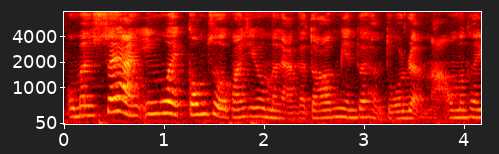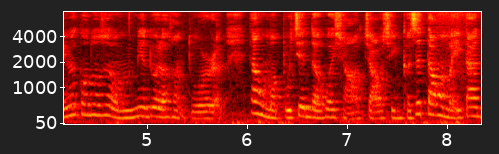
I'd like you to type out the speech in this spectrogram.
我们虽然因为工作的关系，因为我们两个都要面对很多人嘛，我们可能因为工作上我们面对了很多人，但我们不见得会想要交心。可是当我们一旦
